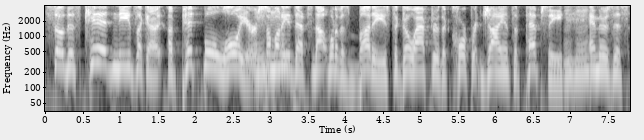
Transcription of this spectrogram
So this kid needs like a, a pit bull lawyer, Mm-hmm. somebody that's not one of his buddies to go after the corporate giants of Pepsi. Mm-hmm. And there's this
